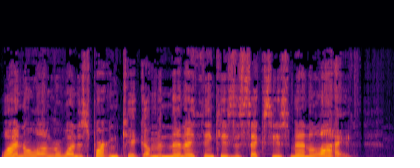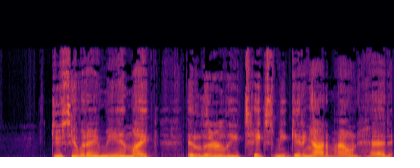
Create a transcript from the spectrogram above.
well, I no longer want to Spartan kick him, and then I think he's the sexiest man alive. Do you see what I mean? Like, it literally takes me getting out of my own head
